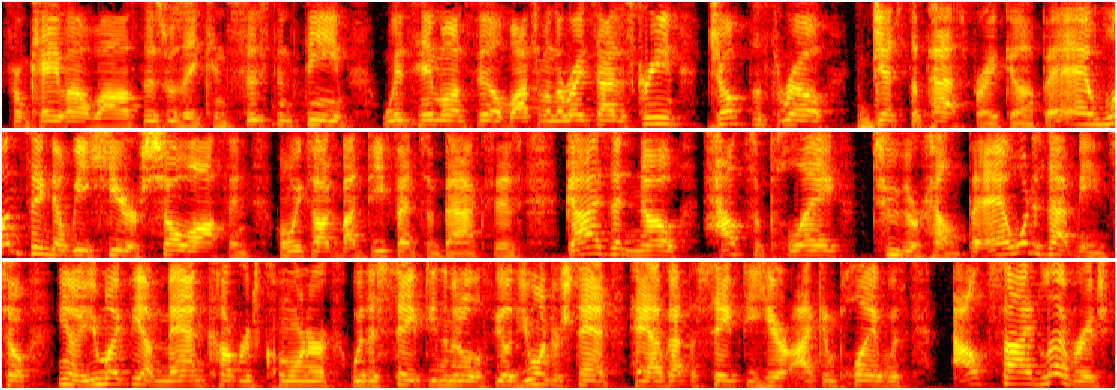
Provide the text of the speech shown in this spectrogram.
from K'Von Wallace. This was a consistent theme with him on film. Watch him on the right side of the screen, jump the throw, gets the pass breakup. And one thing that we hear so often when we talk about defensive backs is guys that know how to play to their help. And what does that mean? So, you know, you might be a man coverage corner with a safety in the middle of the field. You understand, hey, I've got the safety here. I can play with outside leverage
